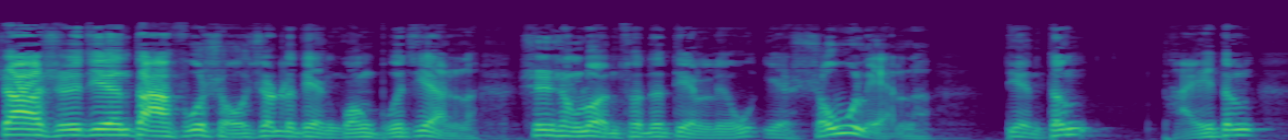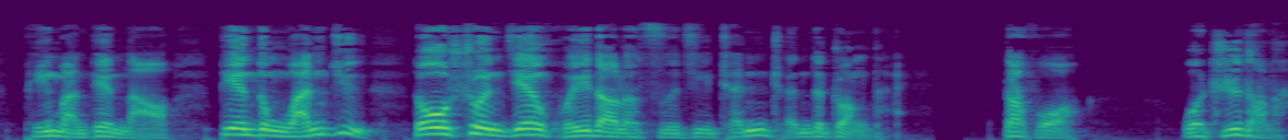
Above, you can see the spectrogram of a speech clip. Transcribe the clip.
霎时间，大福手心的电光不见了，身上乱窜的电流也收敛了，电灯、台灯、平板电脑、电动玩具都瞬间回到了死气沉沉的状态。大福，我知道了，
